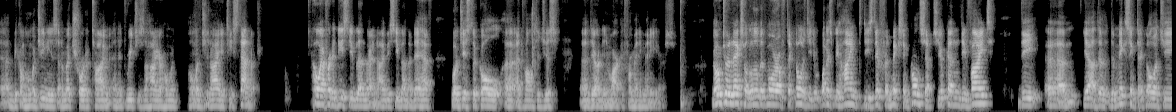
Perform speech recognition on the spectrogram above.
and become homogeneous at a much shorter time, and it reaches a higher homo homogeneity standard. However, the DC blender and IBC blender they have logistical uh, advantages, and they are in the market for many many years. Going to the next one, a little bit more of technology. What is behind these different mixing concepts? You can divide the um, yeah the, the mixing technology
